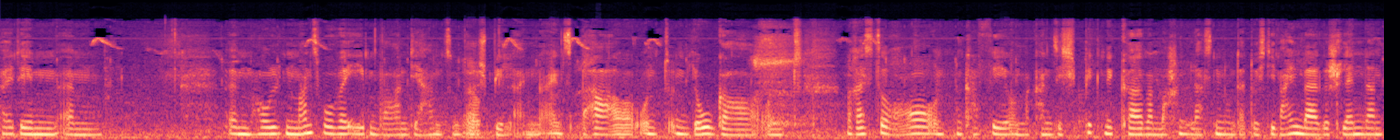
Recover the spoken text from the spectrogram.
bei dem ähm, Holden Manns, wo wir eben waren, die haben zum Ja. Beispiel ein, ein Spa und ein Yoga und ein Restaurant und ein Café und man kann sich Picknickkörbe machen lassen und da durch die Weinberge schlendern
